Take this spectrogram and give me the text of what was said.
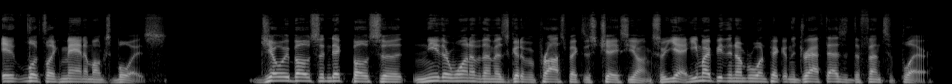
it looked like man amongst boys. Joey Bosa, Nick Bosa, neither one of them as good of a prospect as Chase Young. So yeah, he might be the number one pick in the draft as a defensive player.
